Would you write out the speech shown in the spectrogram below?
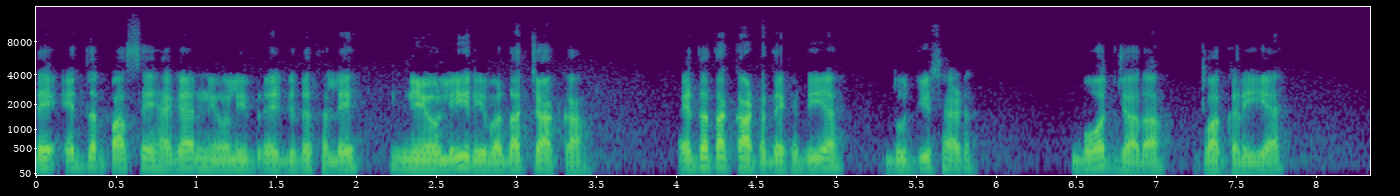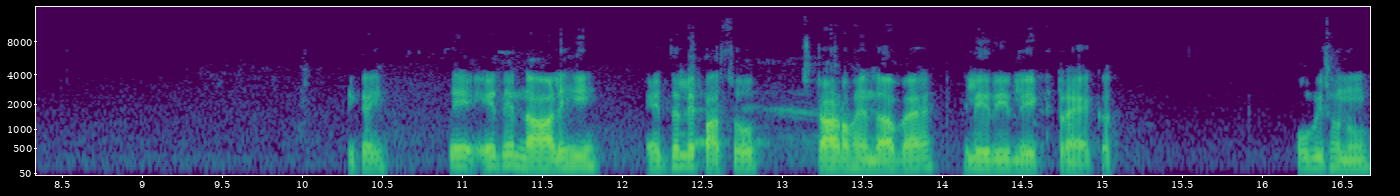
ਤੇ ਇੱਧਰ ਪਾਸੇ ਹੈਗਾ ਨਿਓਲੀ ਬ੍ਰਿਜ ਦੇ ਥੱਲੇ, ਨਿਓਲੀ ਰਿਵਰ ਦਾ ਝਾਕਾ। ਇੱਧਰ ਤਾਂ ਘੱਟ ਦਿਖਦੀ ਹੈ ਦੂਜੀ ਸਾਈਡ ਬਹੁਤ ਜ਼ਿਆਦਾ ਵਗ ਰਹੀ ਹੈ ਠੀਕ ਹੈ ਜੀ? ਤੇ ਇਹਦੇ ਨਾਲ ਹੀ ਇੱਧਰਲੇ ਪਾਸੋਂ ਸਟਾਰਟ ਹੋ ਜਾਂਦਾ ਵਾ ਕਲੇਰੀ ਲੇਕ ਟਰੈਕ ਉਹ ਵੀ ਤੁਹਾਨੂੰ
